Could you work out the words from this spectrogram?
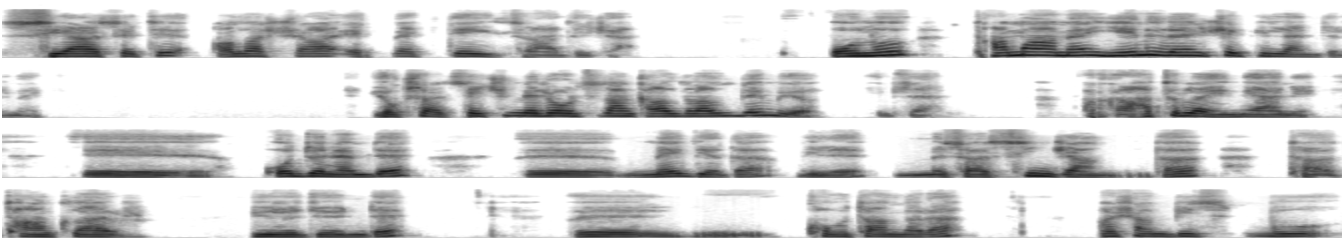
siyaseti alaşağı etmek değil sadece. Onu tamamen yeniden şekillendirmek. Yoksa seçimleri ortadan kaldıralım demiyor kimse. Bak hatırlayın yani e, o dönemde e, medyada bile mesela Sincan'da ta, tanklar yürüdüğünde e, komutanlara paşam biz bu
